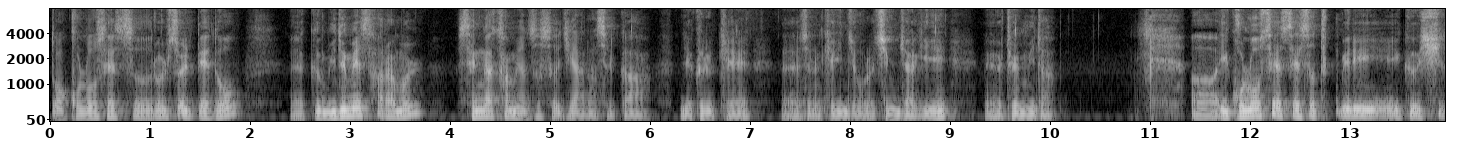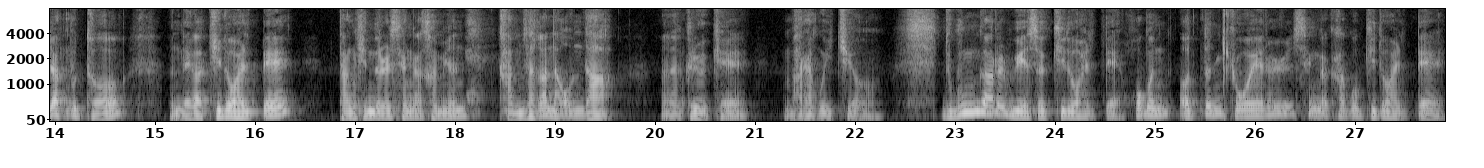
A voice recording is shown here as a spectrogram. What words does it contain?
또 골로새스를 쓸 때도 에, 그 믿음의 사람을 생각하면서 쓰지 않았을까 이제 그렇게 에, 저는 개인적으로 짐작이 에, 됩니다. 어, 이 골로새스에서 특별히 그 시작부터 내가 기도할 때 당신들을 생각하면 감사가 나온다 어, 그렇게 말하고 있죠. 누군가를 위해서 기도할 때 혹은 어떤 교회를 생각하고 기도할 때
